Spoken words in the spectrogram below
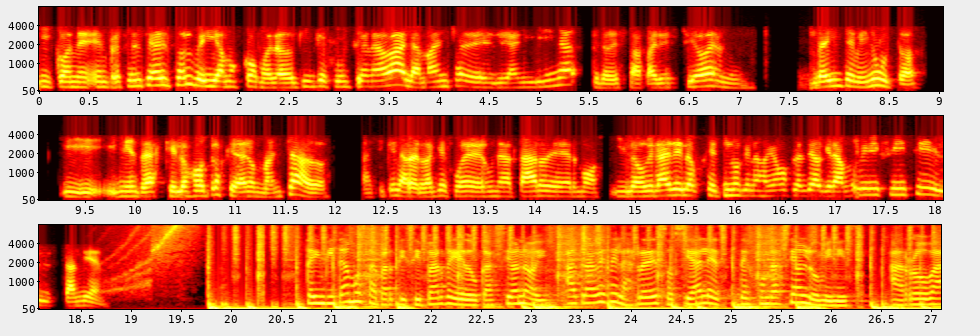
y con en presencia del sol veíamos cómo el adoquín que funcionaba, la mancha de, anilina, pero desapareció en 20 minutos y, mientras que los otros quedaron manchados. Así que la verdad que fue una tarde hermosa y lograr el objetivo que nos habíamos planteado, que era muy difícil, también. Te invitamos a participar de Educación Hoy a través de las redes sociales de Fundación Luminis, arroba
